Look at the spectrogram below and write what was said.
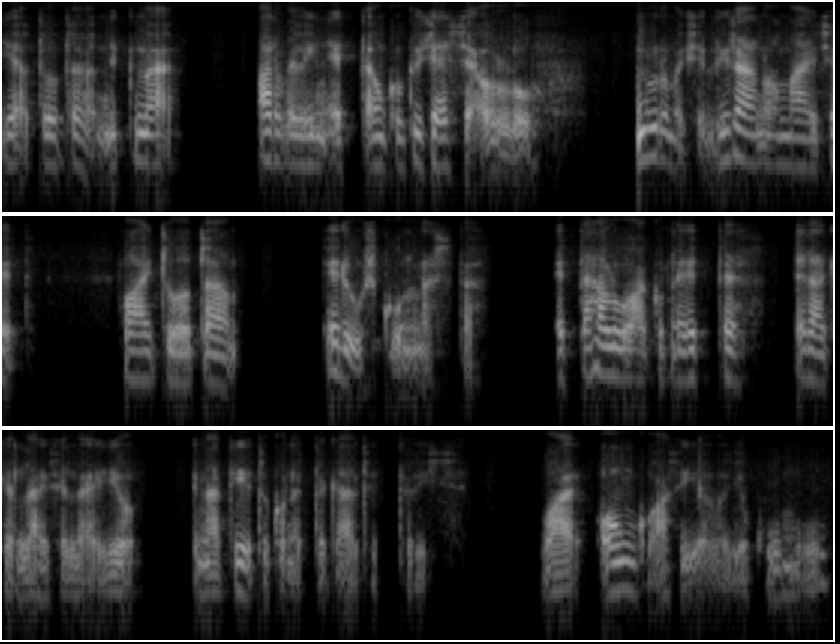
Ja tuota, nyt mä arvelin, että onko kyseessä ollut Nurmeksen viranomaiset vai tuota eduskunnasta. Että haluaako ne, että eläkeläisellä ei ole enää tietokonetta käytettävissä. Vai onko asialla joku muu?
